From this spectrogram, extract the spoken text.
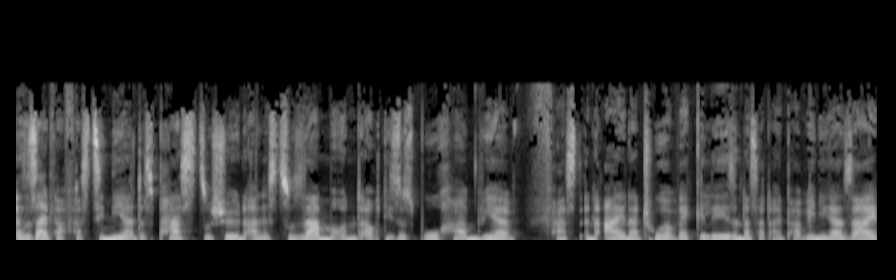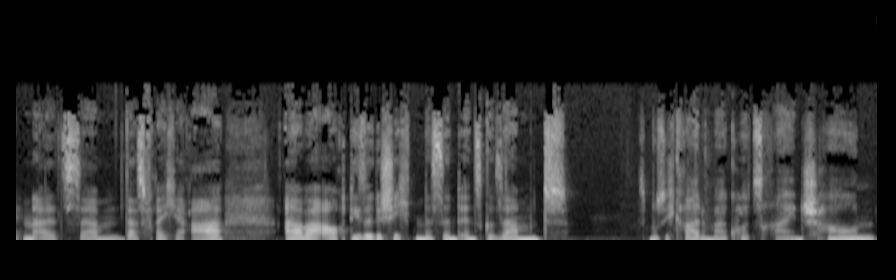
es ist einfach faszinierend. Es passt so schön alles zusammen. Und auch dieses Buch haben wir fast in einer Tour weggelesen. Das hat ein paar weniger Seiten als ähm, das freche A. Aber auch diese Geschichten, das sind insgesamt, jetzt muss ich gerade mal kurz reinschauen.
